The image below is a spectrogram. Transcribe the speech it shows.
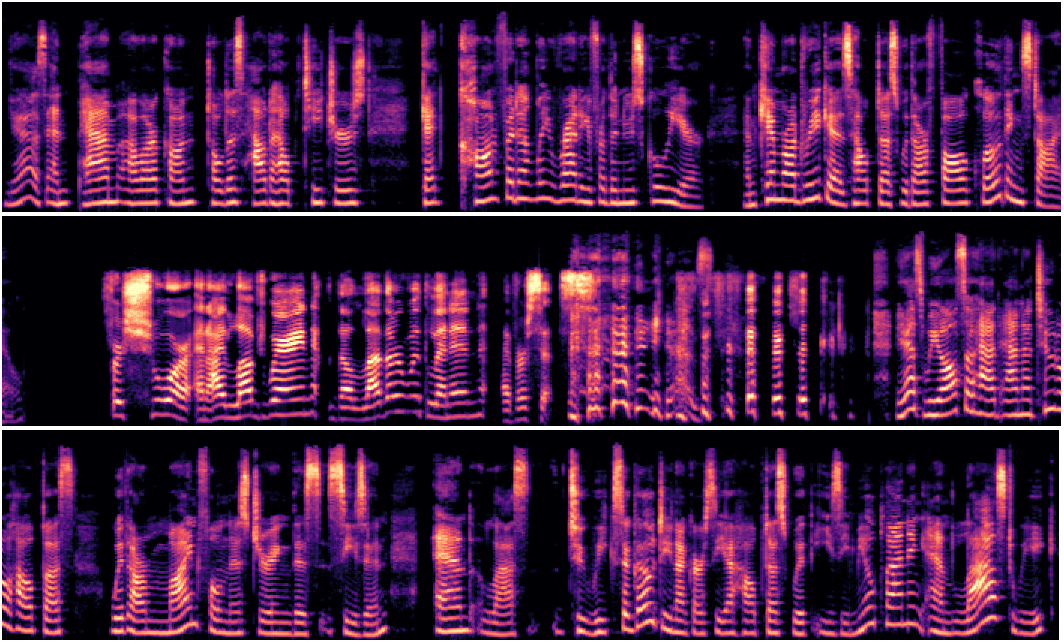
Yes, and Pam Alarcon told us how to help teachers get confidently ready for the new school year. And Kim Rodriguez helped us with our fall clothing style. For sure. And I loved wearing the leather with linen ever since. yes. yes, we also had Anna Tootle help us with our mindfulness during this season. And last two weeks ago, Dina Garcia helped us with easy meal planning. And last week,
